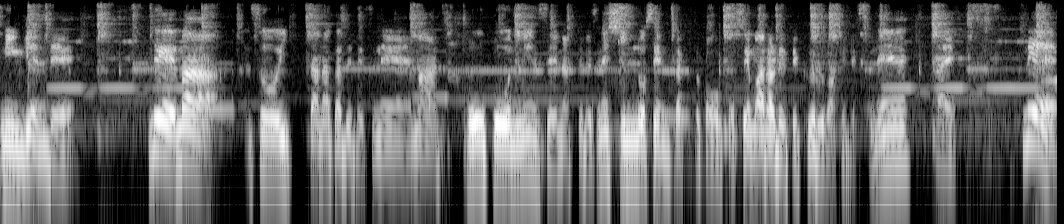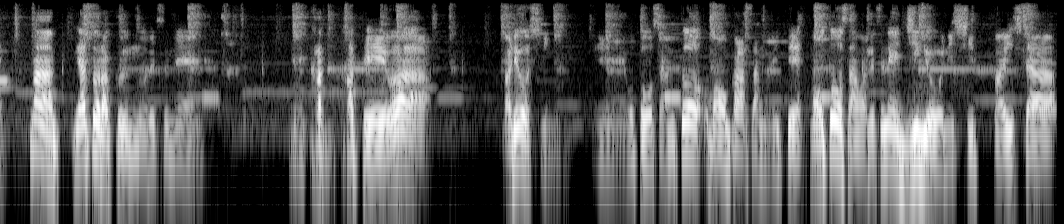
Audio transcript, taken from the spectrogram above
人間で、で、まあ、そういった中でですね、まあ、高校2年生になってですね、進路選択とかをこう迫られてくるわけですね。はい。で、まあ、ヤトラ君のですね、家庭は、まあ、両親、えー、お父さんと、まあ、お母さんがいて、まあ、お父さんはですね、事業に失敗した、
